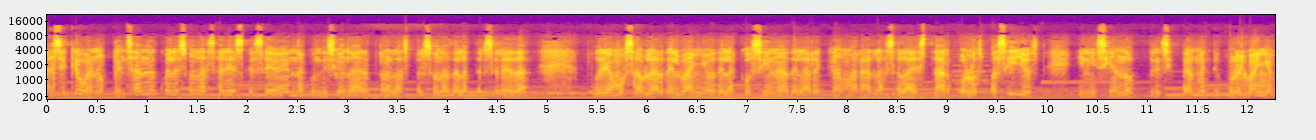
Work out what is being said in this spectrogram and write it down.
Así que bueno, pensando en cuáles son las áreas que se deben acondicionar para las personas de la tercera edad, podríamos hablar del baño, de la cocina, de la recámara, la sala de estar o los pasillos, iniciando principalmente por el baño,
